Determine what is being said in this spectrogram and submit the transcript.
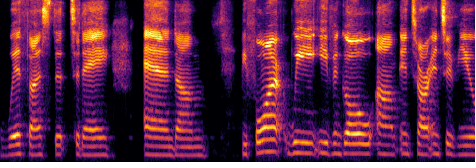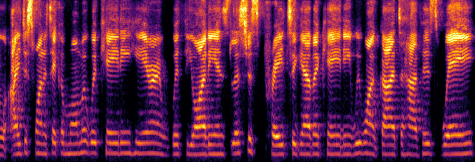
with us th- today. And um, before we even go um, into our interview, I just want to take a moment with Katie here and with the audience. Let's just pray together, Katie. We want God to have his way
